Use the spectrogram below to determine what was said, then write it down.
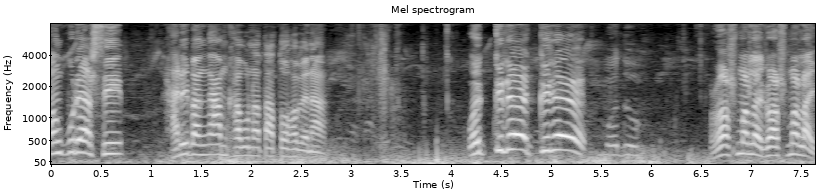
রংপুরে আসছি হাড়িভাঙ্গা আম খাব না তা তো হবে না। ওই কিরে কিরে? মধু। রসমালাই রসমালাই।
